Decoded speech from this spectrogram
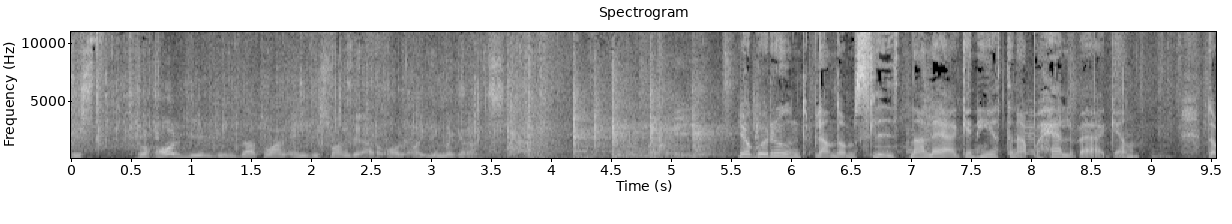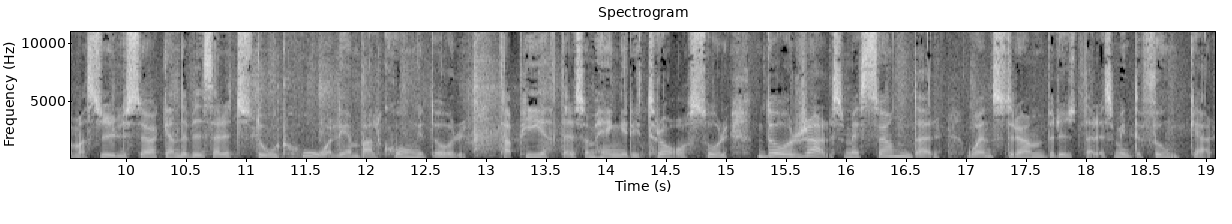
this the whole building, that one and this one, they are all, all immigrants. Jag går runt bland de slitna lägenheterna på Hällvägen. De asylsökande visar ett stort hål i en balkongdörr, tapeter som hänger i trasor, dörrar som är sönder och en strömbrytare som inte funkar.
